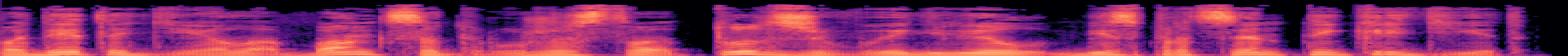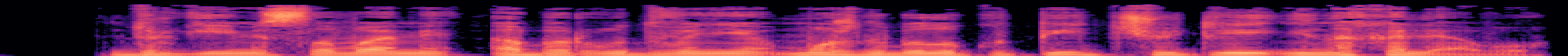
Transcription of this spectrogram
Под это дело Банк Содружества тут же выделил беспроцентный кредит. Другими словами, оборудование можно было купить чуть ли не на халяву.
